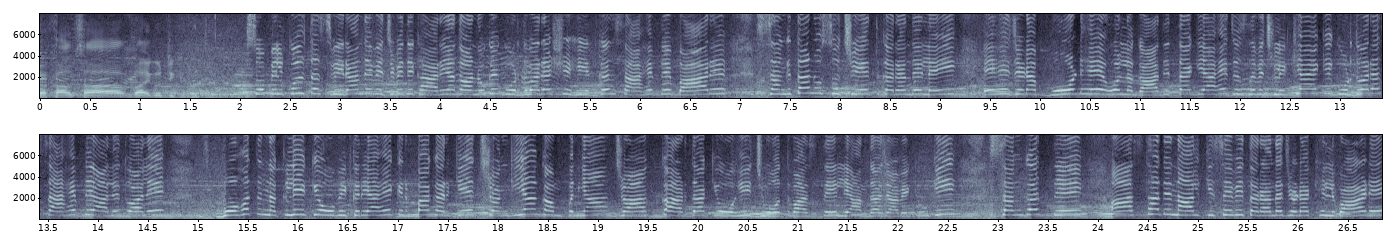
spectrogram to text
ਕਾ ਖਾਲਸਾ, ਵਾਹਿਗੁਰੂ ਜੀ ਕੀ ਫਤਿਹ। ਸੋ ਬਿਲਕੁਲ ਤਸਵੀਰਾਂ ਦੇ ਵਿੱਚ ਵੀ ਦਿਖਾ ਰਹੇ ਹਾਂ ਤੁਹਾਨੂੰ ਕਿ ਗੁਰਦੁਆਰਾ ਸ਼ਹੀਦਗੰਜ ਸਾਹਿਬ ਦੇ ਬਾਹਰ ਸੰਗਤਾਂ ਨੂੰ ਸੁਚੇਤ ਕਰਨ ਦੇ ਲਈ ਇਹ ਜਿਹੜਾ ਬੋਰਡ ਹੈ, ਉਹ ਲਗਾ ਦਿੱਤਾ ਗਿਆ ਹੈ, ਜਿਸ ਦੇ ਵਿੱਚ ਲਿਖਿਆ ਹੈ ਕਿ ਗੁਰਦੁਆਰਾ ਸਾਹਿਬ ਦੇ ਆਲੇ ਦੁਆਲੇ ਬਹੁਤ ਨਕਲੀ ਘਿਓ ਵਿਕ ਰਿਹਾ ਹੈ। ਕਿਰਪਾ ਕਰਕੇ ਚੰਗੀਆਂ ਕੰਪਨੀਆਂ ਜਾਂ ਘਰ ਦਾ ਘਿਓ ਹੀ ਜੋਤ ਵਾਸਤੇ ਲਿਆਂਦਾ ਜਾਵੇ, ਕਿਉਂਕਿ ਸੰਗਤ ਦੇ ਆਸਥਾ ਦੇ ਨਾਲ ਕਿਸੇ ਵੀ ਤਰ੍ਹਾਂ ਦਾ ਜਿਹੜਾ ਖਿਲਵਾੜ ਹੈ,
